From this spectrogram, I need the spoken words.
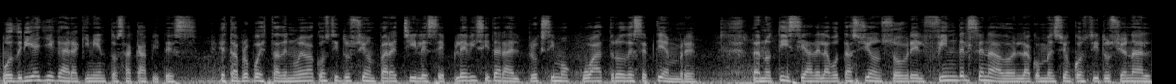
podría llegar a 500 acápites. Esta propuesta de nueva Constitución para Chile se plebiscitará el próximo 4 de septiembre. La noticia de la votación sobre el fin del Senado en la Convención Constitucional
